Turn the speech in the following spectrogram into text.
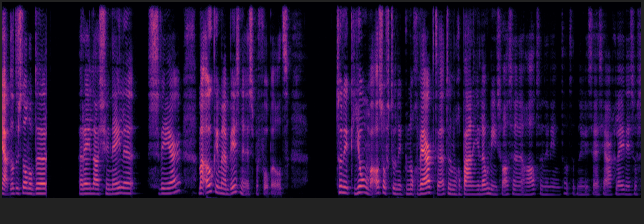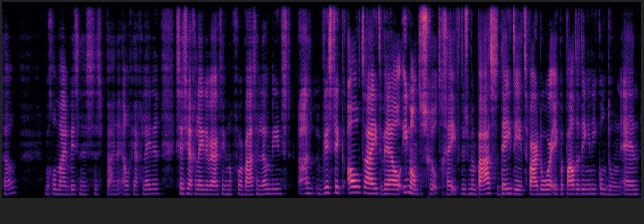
ja, dat is dan op de relationele sfeer. Maar ook in mijn business bijvoorbeeld. Toen ik jong was, of toen ik nog werkte, toen nog een baan in je loondienst was en had, en ik denk dat het nu zes jaar geleden is of zo. Begon mijn business dus bijna elf jaar geleden. Zes jaar geleden werkte ik nog voor een baas in loondienst. Uh, wist ik altijd wel iemand de schuld te geven. Dus mijn baas deed dit, waardoor ik bepaalde dingen niet kon doen. En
